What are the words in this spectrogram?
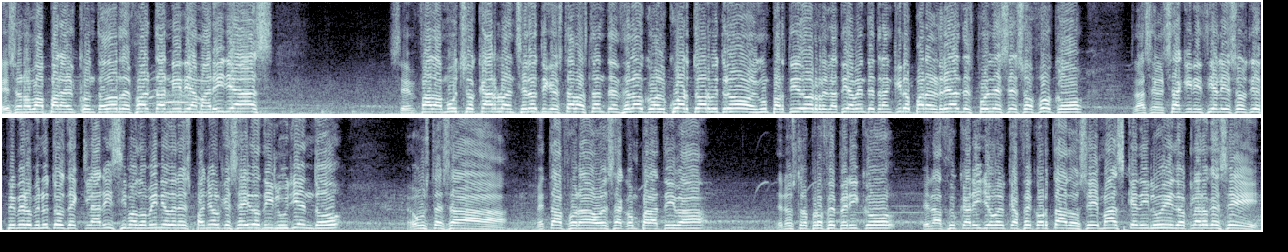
Eso no va para el contador de faltas ni de amarillas. Se enfada mucho Carlo Ancelotti, que está bastante encelado con el cuarto árbitro en un partido relativamente tranquilo para el Real después de ese sofoco. Tras el saque inicial y esos 10 primeros minutos de clarísimo dominio del español que se ha ido diluyendo. Me gusta esa metáfora o esa comparativa de nuestro profe Perico. El azucarillo o el café cortado, sí, más que diluido, claro que sí.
